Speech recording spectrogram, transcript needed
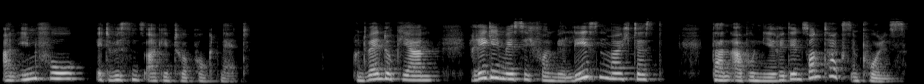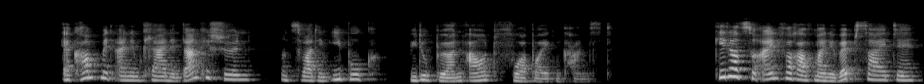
an info@wissensagentur.net. Und wenn du gern regelmäßig von mir lesen möchtest, dann abonniere den Sonntagsimpuls. Er kommt mit einem kleinen Dankeschön, und zwar dem E-Book, wie du Burnout vorbeugen kannst. Geh dazu einfach auf meine Webseite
